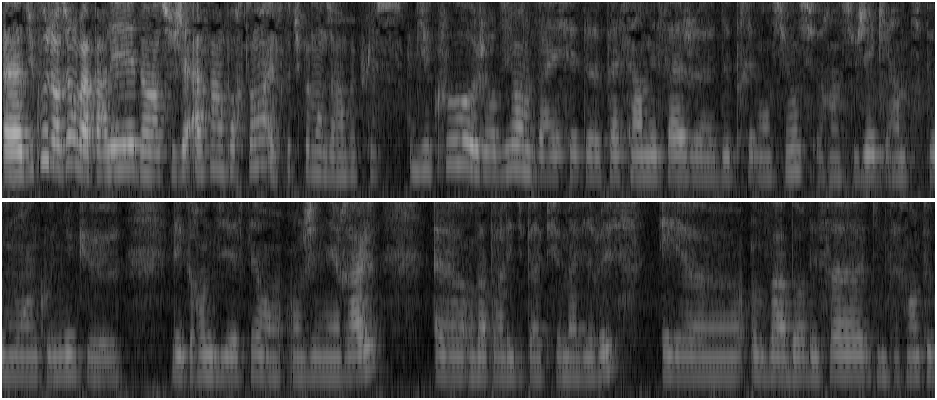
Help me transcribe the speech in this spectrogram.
Euh, du coup, aujourd'hui, on va parler d'un sujet assez important. Est-ce que tu peux m'en dire un peu plus? Du coup, aujourd'hui, on va essayer de passer un message de prévention sur un sujet qui est un petit peu moins connu que les grandes IST en, général. Euh, on va parler du papillomavirus et euh, on va aborder ça d'une façon un peu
